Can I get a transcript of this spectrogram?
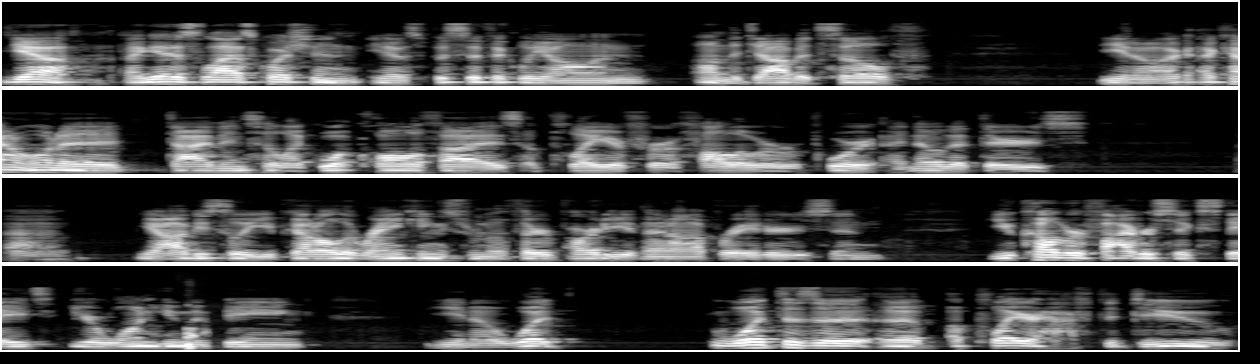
yeah, I guess last question, you know, specifically on on the job itself. you know, I, I kind of want to dive into like what qualifies a player for a follower report. I know that there's, uh, obviously you've got all the rankings from the third party event operators and you cover five or six states. You're one human being. You know, what, what does a, a, a player have to do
